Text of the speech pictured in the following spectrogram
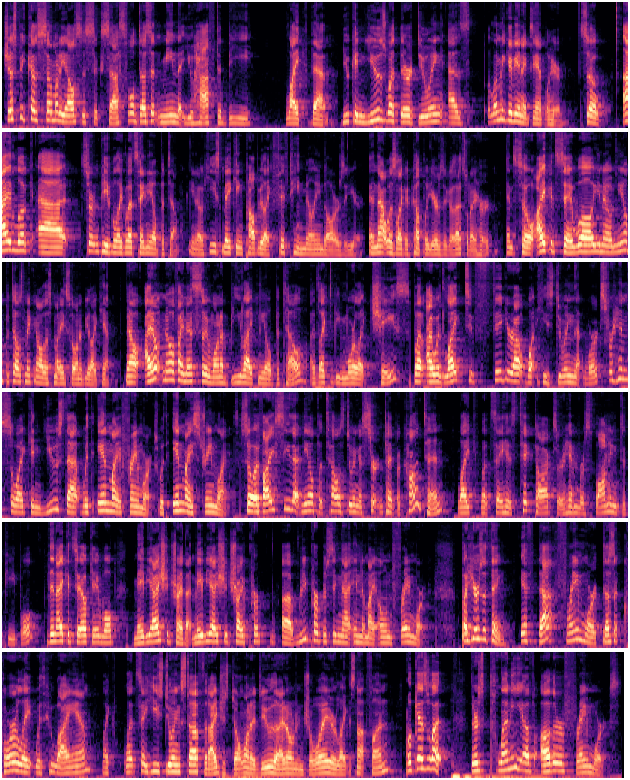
Just because somebody else is successful doesn't mean that you have to be like them. You can use what they're doing as, let me give you an example here. So I look at certain people, like let's say Neil Patel. You know, he's making probably like $15 million a year. And that was like a couple years ago. That's what I heard. And so I could say, well, you know, Neil Patel's making all this money, so I want to be like him. Now, I don't know if I necessarily want to be like Neil Patel. I'd like to be more like Chase, but I would like to figure out what he's doing that works for him so I can use that within my frameworks, within my streamlines. So if I see that Neil Patel is doing a certain type of content, like let's say his TikToks or him responding to people, then I could say, okay, well, maybe I should try that. Maybe I should try per- uh, repurposing that into my own framework. But here's the thing if that framework doesn't correlate with who I am, like let's say he's doing stuff that I just don't want to do, that I don't enjoy, or like it's not fun, well, guess what? There's plenty of other frameworks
